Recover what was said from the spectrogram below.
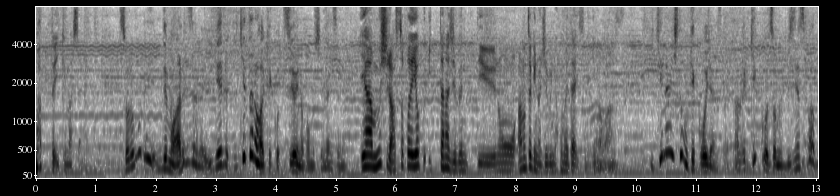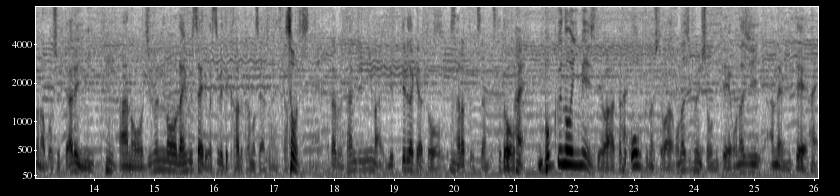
バッと行きましたね。それで、でもあれですよね、いける、いけたのは結構強いのかもしれないですよね。いやむしろあそこでよく行ったな自分っていうのをあの時の自分に褒めたいですね今は、いけない人も結構多いじゃないですか。なんか結構そのビジネスパートナー募集ってある意味、うん。あの自分のライフスタイルが全て変わる可能性あるじゃないですか。そうですね。多分単純に今言ってるだけだとん。さらっと言ってたんですけど、はい。僕のイメージでは多はい。分多くの人は同じ文章を見て同じ案内を見て、はい。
